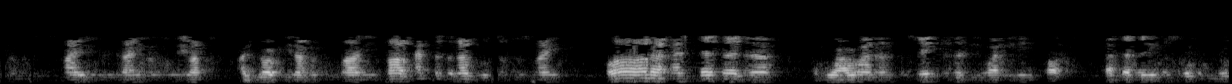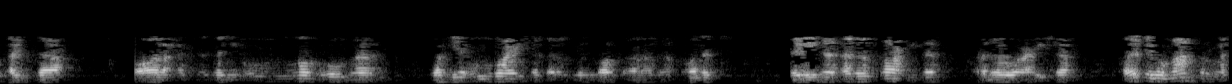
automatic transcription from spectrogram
إسماعيل بن إبراهيم المغيرة الجعفي رحمه الله قال حدثنا ابو بن أبو عوان الحسين عن أبي وائل قال حدثني مسروق بن الأجدع قال حدثني أم رومان وهي أم عائشة رضي الله تعالى عنها قالت بين أنا قاعدة أنا وعائشة. قالت رومان فرمت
